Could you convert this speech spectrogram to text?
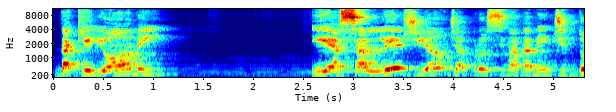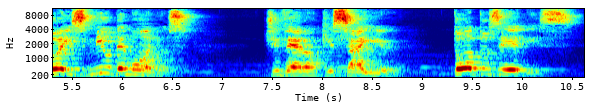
daquele homem e essa legião de aproximadamente dois mil demônios tiveram que sair. Todos eles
